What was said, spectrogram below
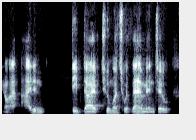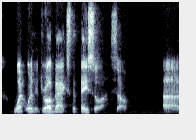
you know, I, I didn't deep dive too much with them into what were the drawbacks that they saw. So uh,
